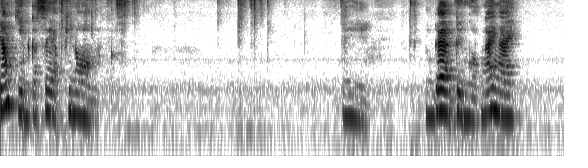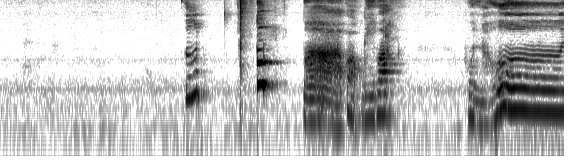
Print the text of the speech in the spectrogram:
ยังกินก็แซบพี่น้องนี่ดึงได้ดึงออกง่ายไงายๆอึด บว้าออกดีปะพุ่นะเฮ้ย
